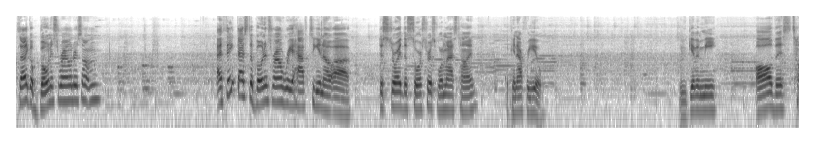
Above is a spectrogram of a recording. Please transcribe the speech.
Is that like a bonus round or something? I think that's the bonus round where you have to, you know, uh, destroy the sorceress one last time. Okay, now for you. You've given me all this t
